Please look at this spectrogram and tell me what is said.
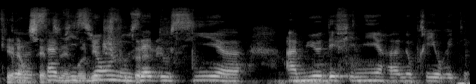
que irão ser desenvolvidos futuramente. Nous aide aussi à mieux définir nos priorités.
